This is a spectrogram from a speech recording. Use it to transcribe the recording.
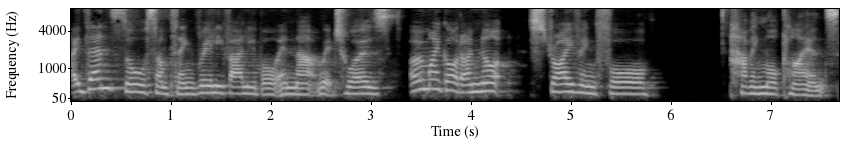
I then saw something really valuable in that, which was, oh my God, I'm not striving for having more clients.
